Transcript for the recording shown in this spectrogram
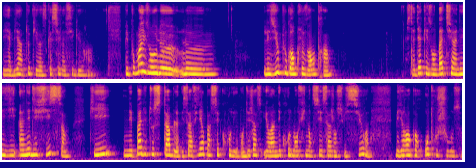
Il y a bien un truc qui va se casser la figure. Hein. Mais pour moi, ils ont eu le, les yeux plus grands que le ventre. Hein. C'est-à-dire qu'ils ont bâti un, édifice qui n'est pas du tout stable et ça va finir par s'écrouler. Bon, déjà, il y aura un écroulement financier, ça j'en suis sûre, mais il y aura encore autre chose.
